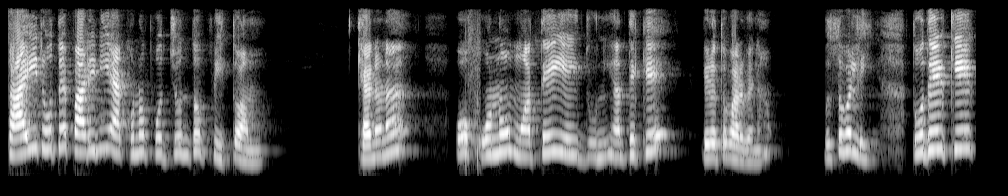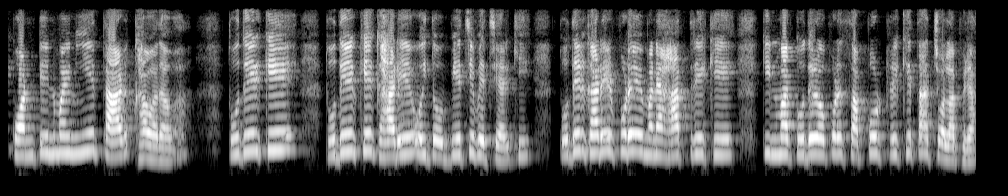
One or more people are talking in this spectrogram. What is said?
সাইড হতে পারিনি, এখনও পর্যন্ত প্রীতম। কেননা, ও কোনো মতেই এই দুনিয়া থেকে বেরোতে পারবে না। বুঝতে পারলি? তোদেরকে কন্টেন্ট বানিয়ে তার খাওয়া দাওয়া। তোদেরকে তোদেরকে ঘাড়ে ওই তো বেঁচে বেঁচে আর কি, তোদের ঘাড়ের উপরে মানে হাত রেখে কিংবা তোদের ওপরে সাপোর্ট রেখে তার চলাফেরা।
